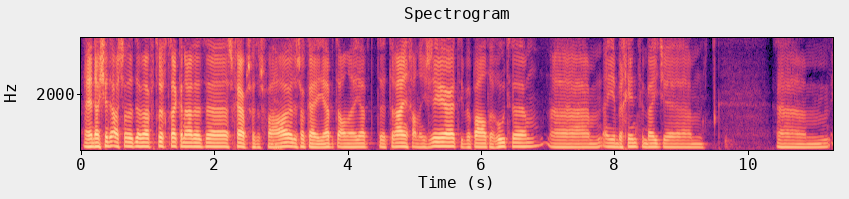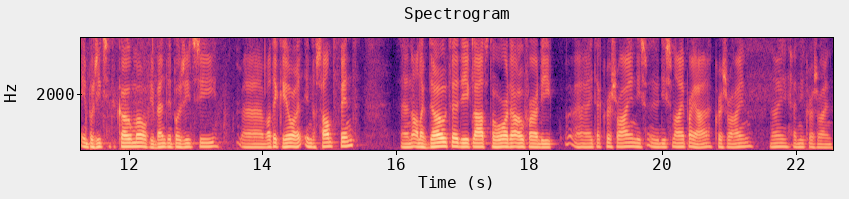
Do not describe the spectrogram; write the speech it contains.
En als, je, als we het even terugtrekken naar het eh scherpschuttersverhaal. Dus oké, je hebt, al, je hebt het terrein geanalyseerd, je bepaalt de route. ehm, en je begint een beetje ehm, in positie te komen, of je bent in positie. Eh, wat ik heel interessant vind, een anekdote die ik laatst hoorde over die, eh heet dat Chris Ryan, die, die sniper? Ja, Chris Ryan. Nee, het niet Chris Ryan.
